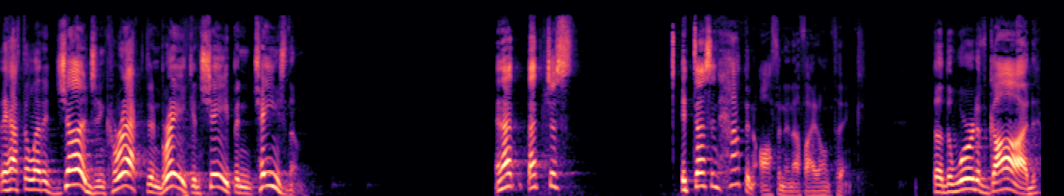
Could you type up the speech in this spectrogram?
They have to let it judge and correct and break and shape and change them. And that, that just it doesn't happen often enough, I don't think. The, the Word of God,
